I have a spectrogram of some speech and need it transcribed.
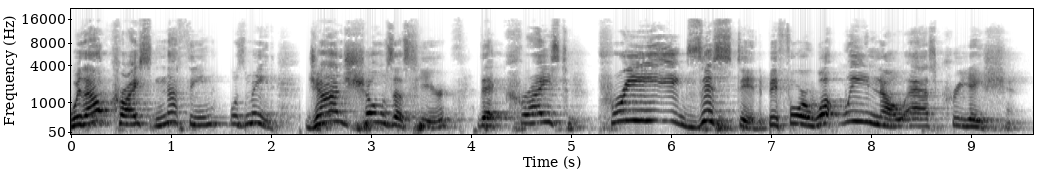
Without Christ, nothing was made. John shows us here that Christ pre-existed before what we know as creation.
